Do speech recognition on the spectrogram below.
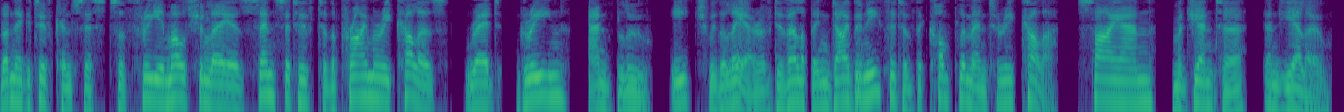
The negative consists of three emulsion layers sensitive to the primary colors, red, green, and blue each with a layer of developing dye beneath it of the complementary color, cyan, magenta, and yellow.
